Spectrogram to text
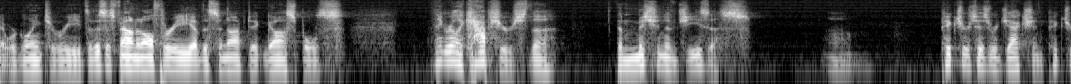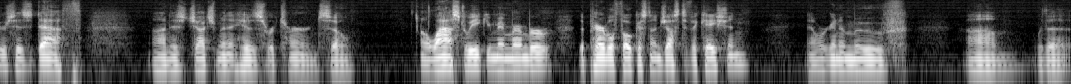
that we're going to read. So this is found in all three of the synoptic gospels. I think really captures the, the mission of Jesus. Um, pictures his rejection, pictures his death and his judgment at his return. So uh, last week, you may remember the parable focused on justification. Now we're going to move um, with a,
